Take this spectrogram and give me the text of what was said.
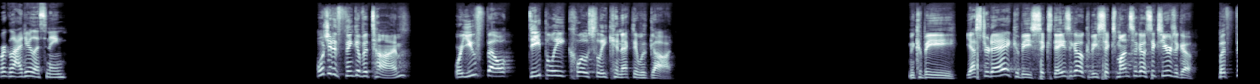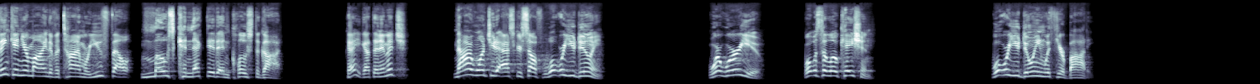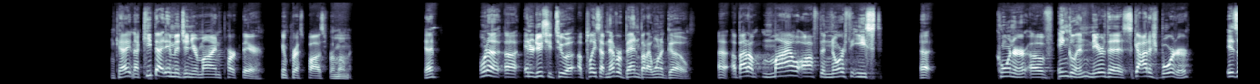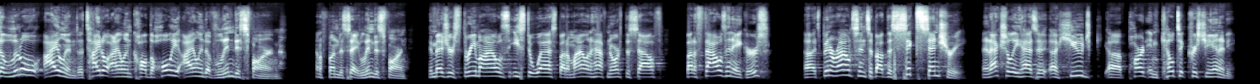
We're glad you're listening. I want you to think of a time where you felt deeply, closely connected with God. It could be yesterday, it could be six days ago, it could be six months ago, six years ago. But think in your mind of a time where you felt most connected and close to God. Okay, you got that image? Now I want you to ask yourself, what were you doing? Where were you? What was the location? What were you doing with your body? Okay, now keep that image in your mind parked there. You can press pause for a moment. Okay, I want to uh, introduce you to a, a, place I've never been, but I want to go. Uh, about a mile off the northeast uh, corner of England, near the Scottish border, is a little island, a tidal island called the Holy Island of Lindisfarne. Kind of fun to say, Lindisfarne. It measures three miles east to west, about a mile and a half north to south, about a thousand acres. Uh, it's been around since about the sixth century, and it actually has a, a huge uh, part in Celtic Christianity.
